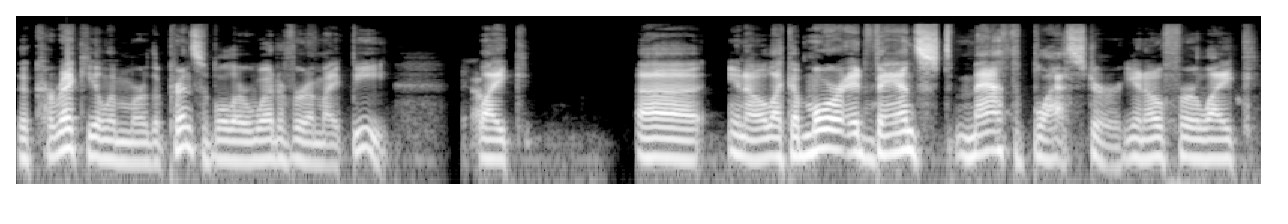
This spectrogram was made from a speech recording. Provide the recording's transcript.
the curriculum or the principle or whatever it might be. Yeah. Like uh, you know, like a more advanced math blaster, you know, for like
